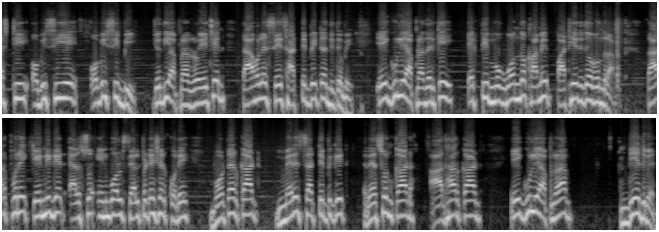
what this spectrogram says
ST OBC A OBC B যদি আপনারা রয়েছেন, তাহলে সেই সার্টিফিকেটটা দিতে হবে। এইগুলি আপনাদেরকে একটি মুখবন্ধ খামে পাঠিয়ে দিতে হবে বন্ধুরা। তারপরে candidate also involve self attestation করে voter card marriage certificate ration card Aadhaar card এইগুলি আপনারা দিয়ে দিবেন।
